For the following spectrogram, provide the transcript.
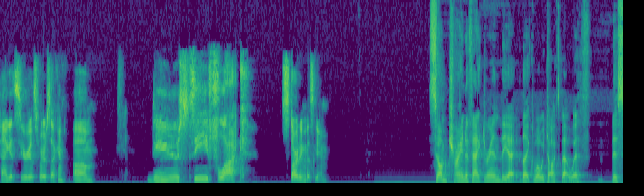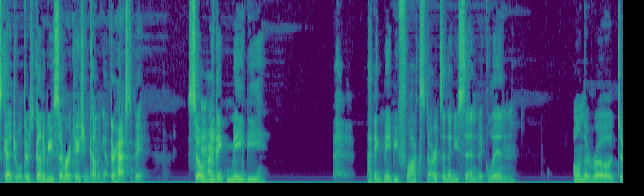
kind of get serious for a second. Um, do you see Flach starting this game? So I'm trying to factor in the uh, like what we talked about with this schedule. There's going to be some rotation coming up. There has to be. So I Mhm. think maybe I think maybe Flach starts and then you send McGlynn on the road to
